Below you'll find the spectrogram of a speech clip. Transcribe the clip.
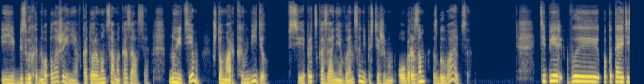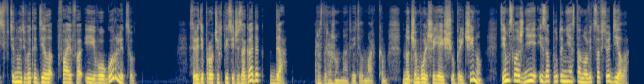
и безвыходного положения, в котором он сам оказался, но и тем, что Маркхэм видел, все предсказания Венса непостижимым образом сбываются. Теперь вы попытаетесь втянуть в это дело Пфайфа и его горлицу? Среди прочих тысяч загадок — да, раздраженно ответил Марком. Но чем больше я ищу причину, тем сложнее и запутаннее становится все дело.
